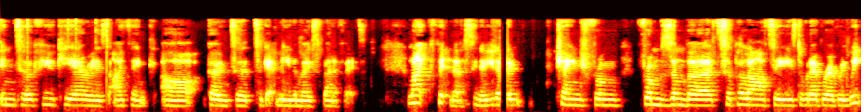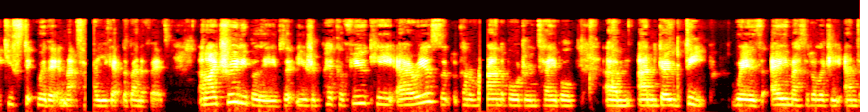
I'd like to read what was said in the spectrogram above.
into a few key areas I think are going to, to get me the most benefit. Like fitness, you know, you don't change from from Zumba to Pilates to whatever every week, you stick with it and that's how you get the benefits. And I truly believe that you should pick a few key areas that kind of around the boardroom table um, and go deep with a methodology and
